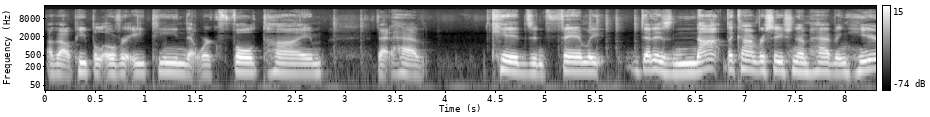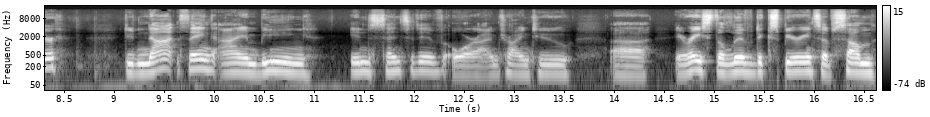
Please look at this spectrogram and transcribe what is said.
about people over 18 that work full time, that have kids and family. That is not the conversation I'm having here. Do not think I am being insensitive or I'm trying to uh, erase the lived experience of some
